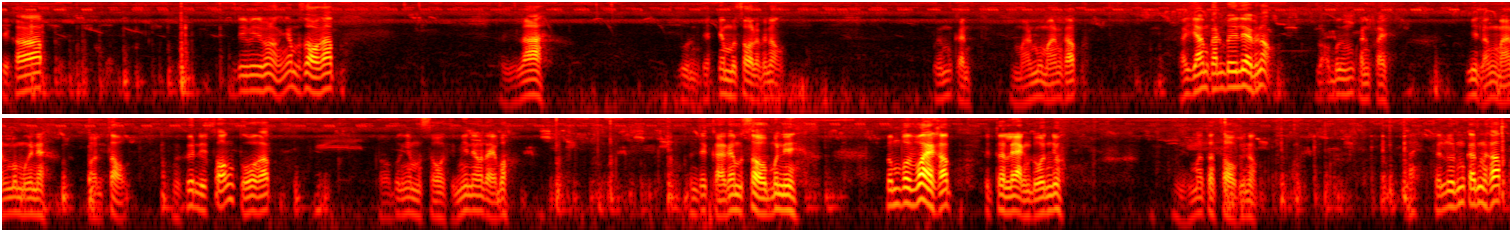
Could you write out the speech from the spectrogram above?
ดีครับ ดีมีพี่งย่ำมาซอครับถึงเวลารุ่นเป็ดย่ำมาซอเลยพี่น้องเบิ่มกันหมันมูหมันครับพยายามกันไปเรื่อยพี่น้องเราเบิ่มกันไป มีหลังหมันมามือเนี่ยตอนเต่ามือขึ้นได้สองตัวครับเราเบิ่งย่ำมาซอที่มีแนวไหนบ่บรรยากาศย่ำมาซอมื้อนี้ลมบ่ไหวครับ เป็นตะแรงโดนอยู่มาตะเสาพี่น้อง ไปไปลุ้นกันนะครับ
